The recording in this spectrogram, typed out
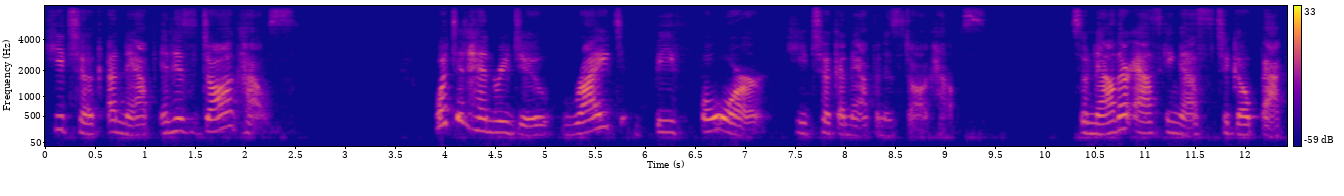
he took a nap in his doghouse. What did Henry do right before he took a nap in his doghouse? So now they're asking us to go back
